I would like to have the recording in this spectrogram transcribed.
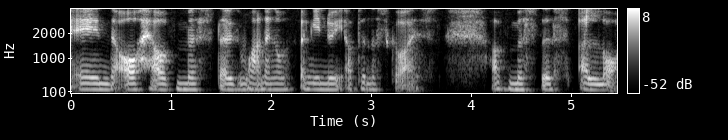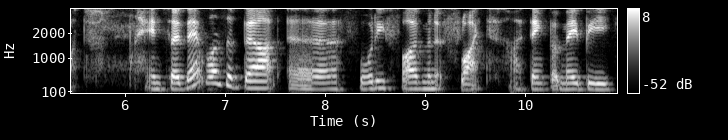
and oh, how I've missed those wānanga with Ranginui up in the skies. I've missed this a lot. And so that was about a 45 minute flight, I think, but maybe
